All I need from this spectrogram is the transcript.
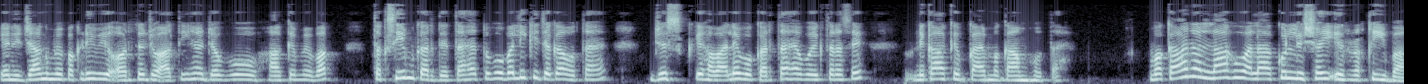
یعنی جنگ میں پکڑی ہوئی عورتیں جو آتی ہیں، جب وہ حاکم میں وقت تقسیم کر دیتا ہے، تو وہ بلی کی جگہ ہوتا ہے، جس کے حوالے وہ کرتا ہے، وہ ایک طرح سے نکاح کے قائم مقام ہوتا ہے۔ وکان اللہ اللہ کل شعی ارقیبہ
